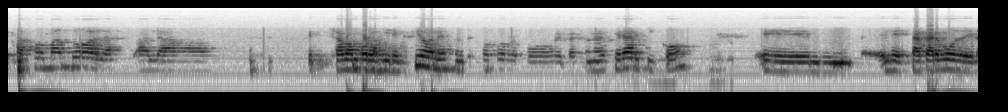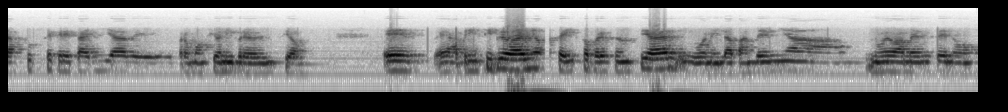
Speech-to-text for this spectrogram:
está formando a las, a las, ya van por las direcciones, empezó por, por el personal jerárquico, eh, está a cargo de la subsecretaría de promoción y prevención. Es, eh, a principio de año se hizo presencial y bueno, y la pandemia nuevamente nos,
